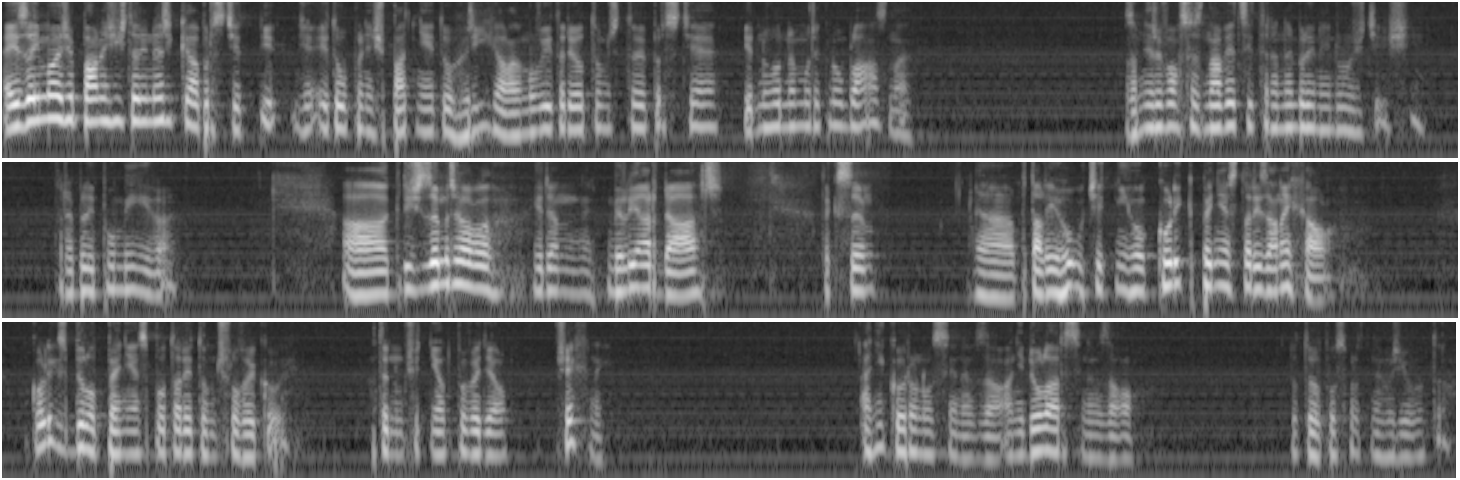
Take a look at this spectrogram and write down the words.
A je zajímavé, že Pán Ježíš tady neříká prostě, je, je to úplně špatně, je to hřích, ale mluví tady o tom, že to je prostě, jednoho dne mu řeknou blázne. Zaměřoval se na věci, které nebyly nejdůležitější, které byly pomíjivé. A když zemřel jeden miliardář, tak jsem eh, ptal jeho účetního, kolik peněz tady zanechal. Kolik zbylo peněz po tady tom člověkovi? A ten účetní odpověděl, všechny. Ani korunu si nevzal, ani dolar si nevzal do toho posmrtného života.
